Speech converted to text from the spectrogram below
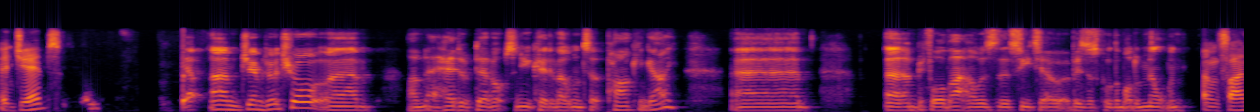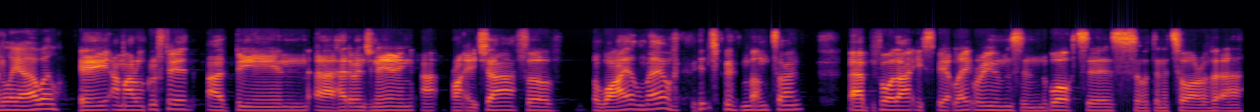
And James? Yep, I'm James Renshaw. Um, I'm the head of DevOps and UK development at Parkingeye. Um, uh, before that, I was the CTO at a business called The Modern Milkman. And finally, Arwel. Hey, I'm Arwel Griffith. I've been uh, head of engineering at Bright HR for a while now. it's been a long time. Uh, before that, I used to be at Lake Rooms and Waters, so I've done a tour of a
